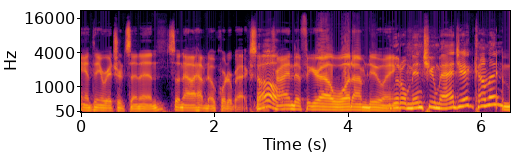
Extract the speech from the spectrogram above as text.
Anthony Richardson in. So now I have no quarterback. So Oh. I'm trying to figure out what I'm doing. Little Minshew magic coming? M-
